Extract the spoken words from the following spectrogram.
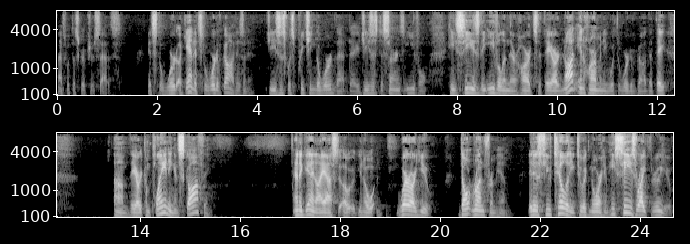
That's what the scripture says. It's the word, again, it's the word of God, isn't it? Jesus was preaching the word that day. Jesus discerns evil. He sees the evil in their hearts, that they are not in harmony with the word of God, that they, um, they are complaining and scoffing. And again, I asked, oh, you know, where are you? Don't run from him. It is futility to ignore him. He sees right through you.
